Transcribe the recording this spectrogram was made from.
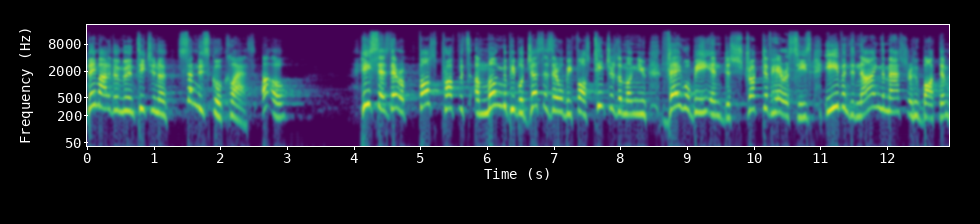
They might have even been teaching a Sunday school class. Uh oh. He says there are false prophets among the people, just as there will be false teachers among you. They will be in destructive heresies, even denying the master who bought them,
